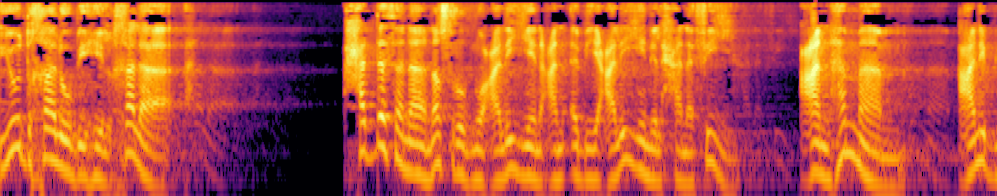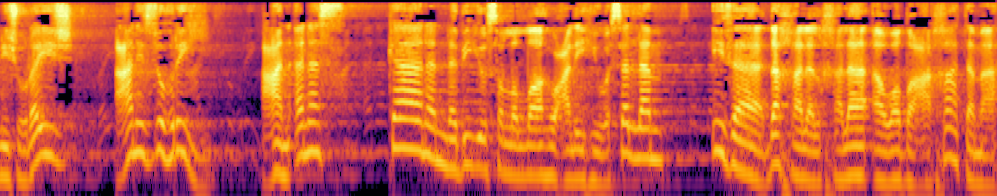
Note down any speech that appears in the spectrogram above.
يدخل به الخلاء. حدثنا نصر بن علي عن أبي علي الحنفي عن همام عن ابن جريج عن الزهري عن أنس كان النبي صلى الله عليه وسلم إذا دخل الخلاء وضع خاتمه.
